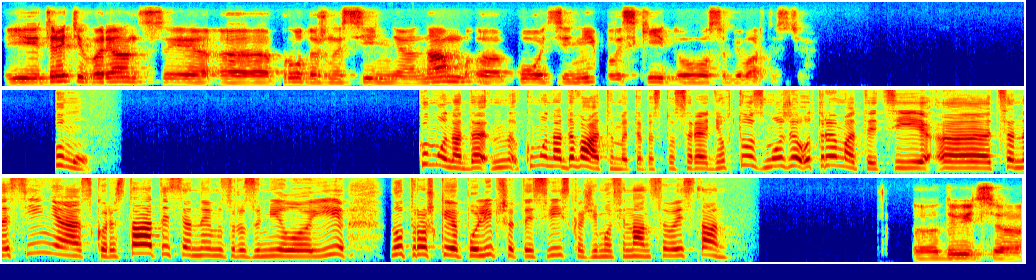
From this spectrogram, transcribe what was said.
І третій варіант це е, продаж насіння нам е, по ціні близькій до собівартості. Кому? Кому, нада... кому надаватимете безпосередньо? Хто зможе отримати ці, е, це насіння, скористатися ним, зрозуміло, і ну, трошки поліпшити свій, скажімо, фінансовий стан? Е, Дивіться,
